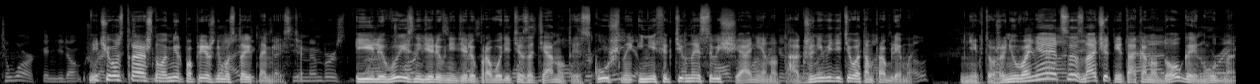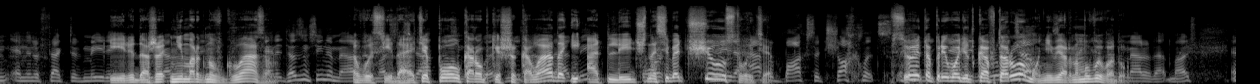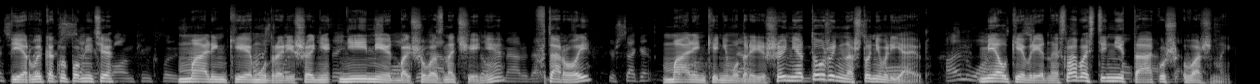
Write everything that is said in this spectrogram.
Ничего страшного, мир по-прежнему стоит на месте. Или вы из недели в неделю проводите затянутые, скучные и неэффективные совещания, но также не видите в этом проблемы. Никто же не увольняется, значит, не так оно долго и нудно. Или даже не моргнув глазом. Вы съедаете пол коробки шоколада и отлично себя чувствуете. Все это приводит ко второму неверному выводу. Первый, как вы помните, маленькие мудрые решения не имеют большого значения. Второй, маленькие немудрые решения тоже ни на что не влияют. Мелкие вредные слабости не так уж важны.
